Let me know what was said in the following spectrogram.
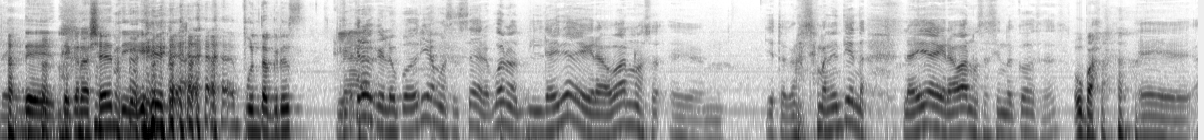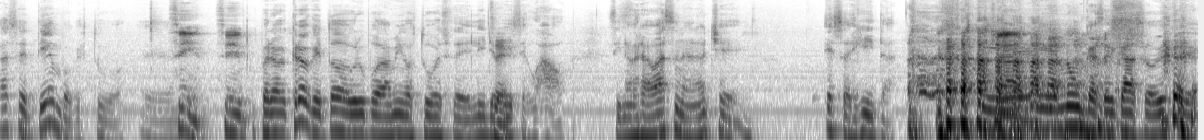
de, De, de crochet y punto cruz. Y Creo que lo podríamos hacer. Bueno, la idea de grabarnos, eh, y esto que no se malentienda, la idea de grabarnos haciendo cosas, Upa. eh, hace tiempo que estuvo. eh, Sí, sí. Pero creo que todo grupo de amigos tuvo ese delirio Sí. que dices, wow, si nos grabás una noche, eso es guita. y, y nunca es el caso, ¿viste?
